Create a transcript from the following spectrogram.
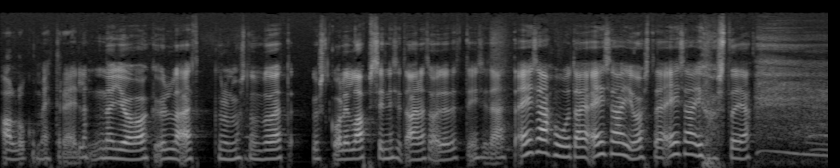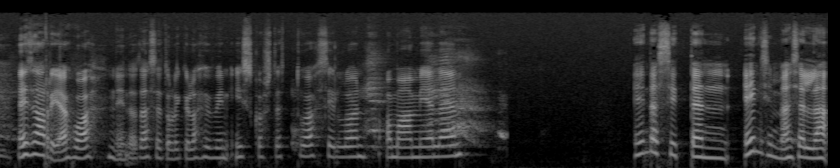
allukumetreillä. No joo, kyllä. Että kyllä musta tuntuu, että just kun oli lapsi, niin sitä aina toitotettiin sitä, että ei saa huutaa ja ei saa juosta ja ei saa juosta ja ei saa riehua. Niin tota, se tuli kyllä hyvin iskostettua silloin omaan mieleen. Entäs sitten ensimmäisellä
